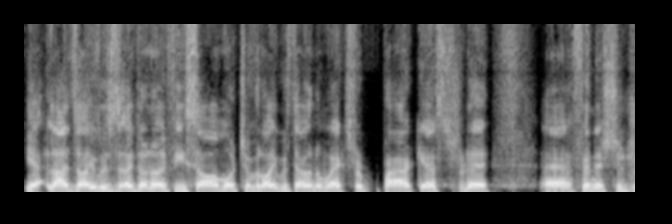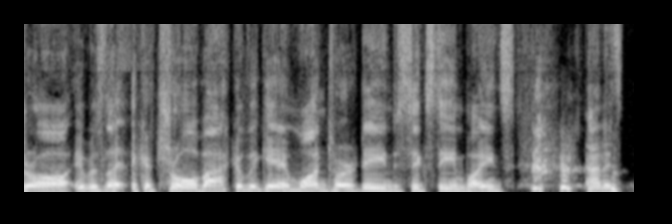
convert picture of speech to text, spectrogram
Yeah, lads, I was, I don't know if you saw much of it. I was down in Wexford Park yesterday, uh, finished a draw. It was like a throwback of a game, 113 to 16 points. and it's,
